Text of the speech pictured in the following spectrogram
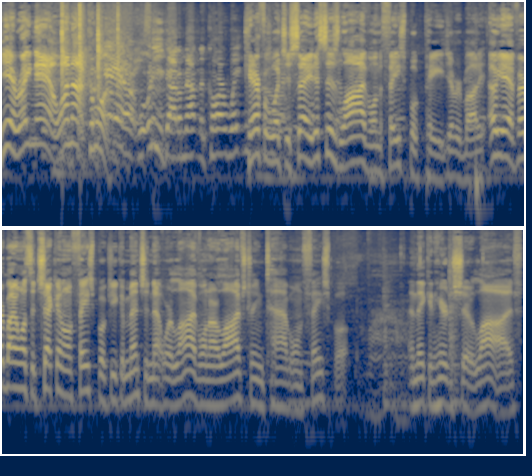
Yeah, right now. Why not? Come on. Yeah, what do you got? Them out in the car waiting. Careful what you say. This is live on the Facebook page, everybody. Oh yeah, if everybody wants to check in on Facebook, you can mention that we're live on our live stream tab on Facebook, and they can hear the show live.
